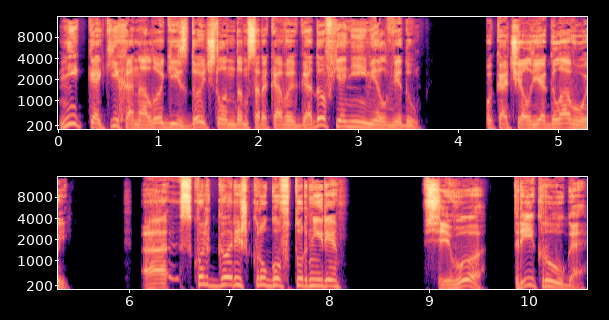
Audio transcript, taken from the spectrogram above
Никаких аналогий с Дойчландом сороковых годов я не имел в виду». Покачал я головой. А сколько, говоришь, кругов в турнире? Всего три круга.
